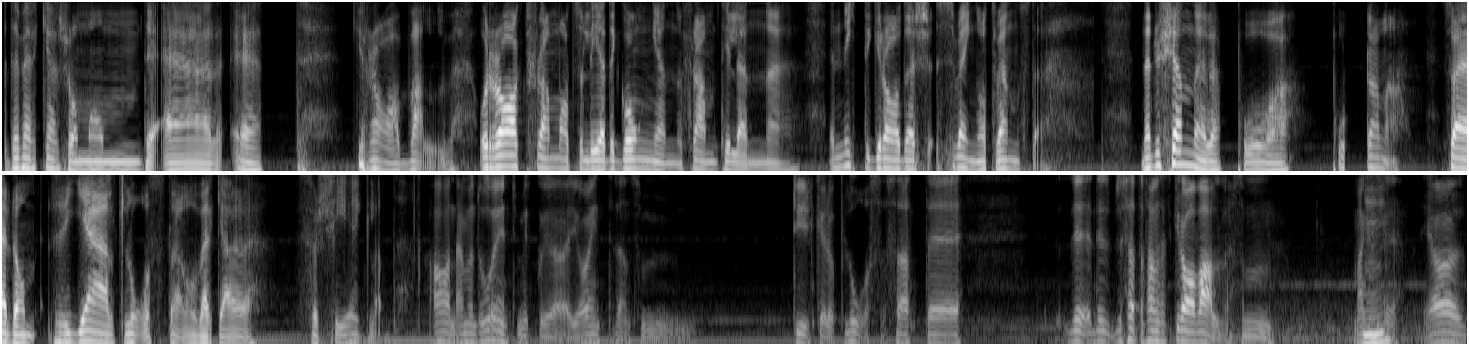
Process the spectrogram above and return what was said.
det verkar som om det är ett gravvalv och rakt framåt så leder gången fram till en, en 90 graders sväng åt vänster. När du känner på portarna så är de rejält låsta och verkar förseglad. Ja, nej, men då är det inte mycket att göra. Jag är inte den som dyrkar upp lås så att eh, det, det, du sa att det fanns ett gravvalv som man mm. kunde. Jag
